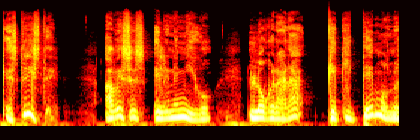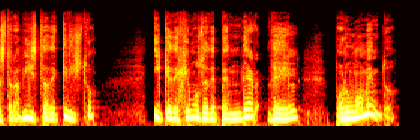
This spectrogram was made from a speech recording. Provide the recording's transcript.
que es triste. A veces el enemigo logrará que quitemos nuestra vista de Cristo y que dejemos de depender de Él por un momento.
